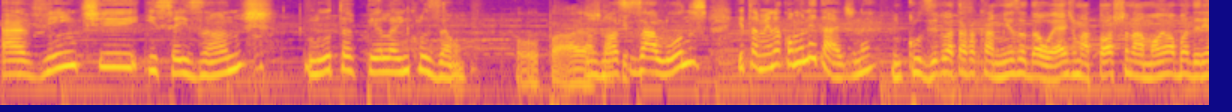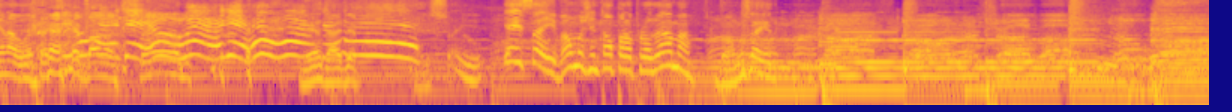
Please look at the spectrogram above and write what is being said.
há 26 anos luta pela inclusão Opa, dos tá nossos alunos e também na comunidade, né? Inclusive, ela tá com a camisa da UERJ, uma tocha na mão e uma bandeirinha na outra. Aqui, balançando. Verdade, é, isso aí. E é isso aí, vamos então para o programa? Vamos aí. Então é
